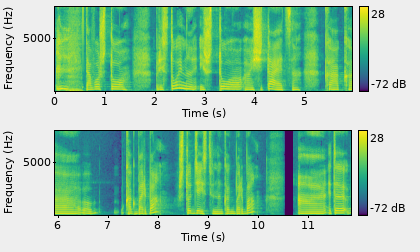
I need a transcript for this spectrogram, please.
того, что пристойно и что э, считается как, э, как борьба, что действенно как борьба, а это,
